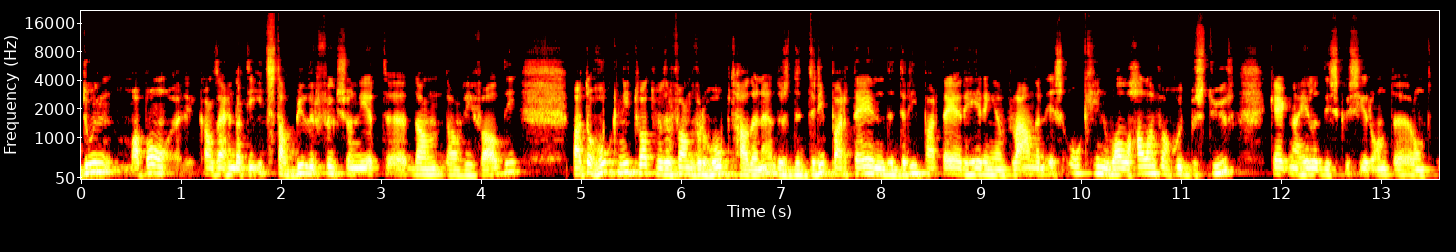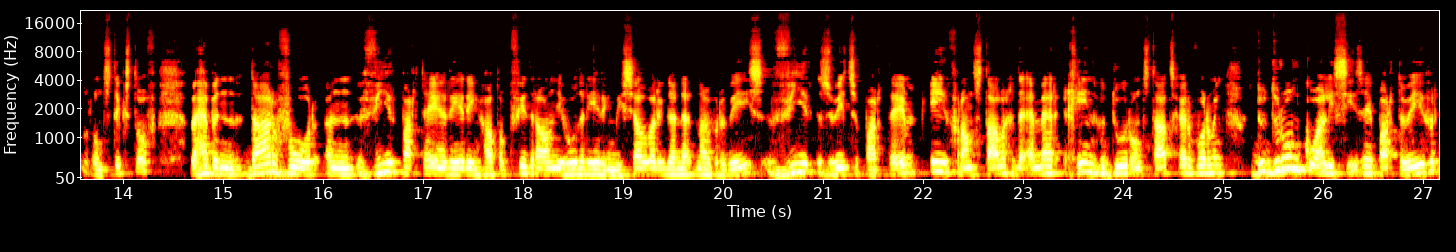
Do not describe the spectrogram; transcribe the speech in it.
doen. Maar bon, ik kan zeggen dat die iets stabieler functioneert uh, dan, dan Vivaldi. Maar toch ook niet wat we ervan verhoopt hadden. Hè. Dus de drie partijen, de drie partijenregering in Vlaanderen is ook geen walhalla van goed bestuur. Kijk naar de hele discussie rond, uh, rond, rond stikstof. We hebben daarvoor een vier partijenregering gehad op federaal niveau, de regering Michel, waar ik daarnet naar verwees. Vier Zweedse partijen, één Franstalig, de MR, geen gedoe rond staatshervorming. De droomcoalitie, zei Bart de Wever.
